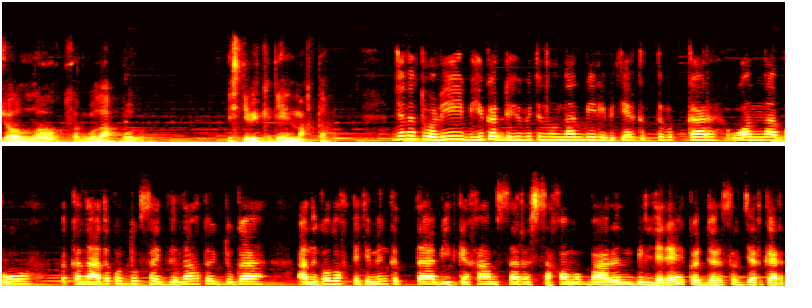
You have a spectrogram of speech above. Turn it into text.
жоллоох соргулаах болу. Истибикке тehen мақта. Жанатолий көрдөһүбүтүн ылынан бирибитер кыттыбыккар уонна бу Канада курдук сайдылаах дойдуга аныголох тетимин кытта бирге хаамсар сахомук барын биллере көрдөрө сылжаргар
